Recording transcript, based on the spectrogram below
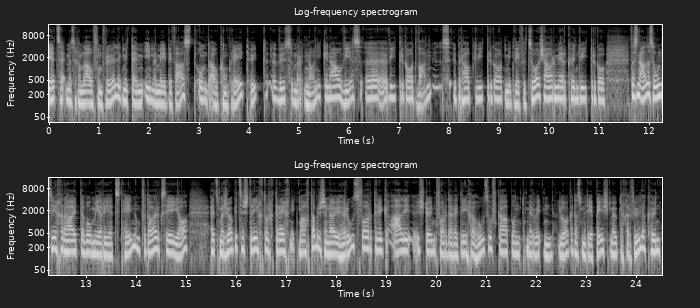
Jetzt hat man sich im Laufe des Frühling mit dem immer mehr befasst und auch konkret heute äh, wissen wir noch nicht genau, wie es äh, weitergeht, wann es überhaupt weitergeht, mit wie vielen Zuschauern wir können weitergehen. Das sind alles Unsicherheiten, die wir jetzt haben und von daher gesehen, ja, hat es mir schon ein bisschen Strich durch die Rechnung gemacht, aber es ist eine neue Herausforderung. Alle stehen vor der gleichen Hausaufgabe und wir werden schauen, dass wir die bestmöglich erfüllen können.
